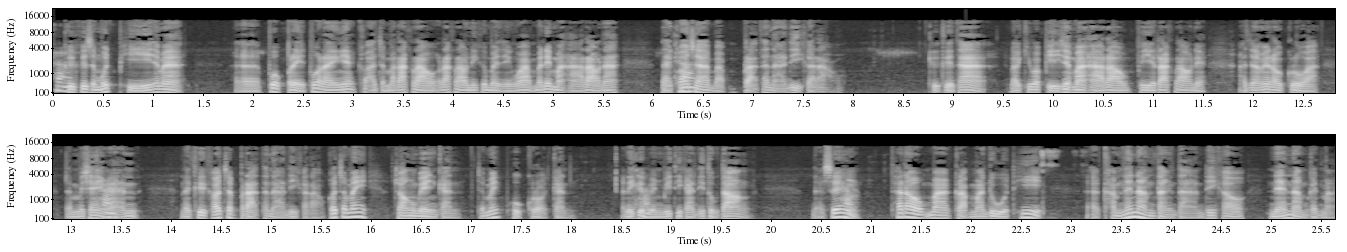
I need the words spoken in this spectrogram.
ค่ะคือคือสมมติผีใช่ไหมเอ่อพวกเปรตพวกอะไรเงี้ยก็อาจจะมารักเรา รักเรานี่คือหมายถึงว่าไม่ได้มาหาเรานะ แต่ก็ค่ะจะแบบปรารถนาดีกับเรา คือคือถ้าเราคิดว่าผีจะมาหาเราผีรักเราเนี่ย อาจจะทำให้เรากลัวแต่ไม่ใช่อย่างนั้นนะคือเขาจะปรารถนาดีกับเรา ก็จะไม่จองเวรกัน จะไม่ผูกโกรธกัน อันนี้คือค่ะเป็นวิธีการที่ถูกต้องนะซึ่งค่ะถ้าเรามากลับมาดูที่เอ่อคำแนะนำต่างๆ ที่เขาแนะนำกันมา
